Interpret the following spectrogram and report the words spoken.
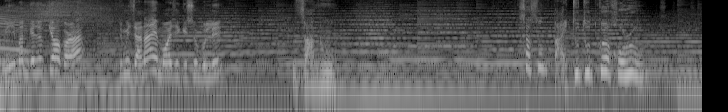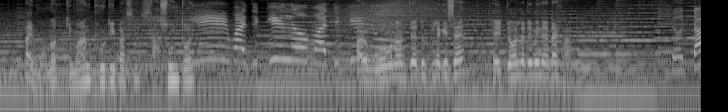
তুমি ইমান কেজু কিয় কৰা? তুমি জানাই মই জিকিছো বুলি। জানো। চাচোন তাইতো তোতকৈ সৰু। তাই মনত কিমান ফূৰ্তি পাইছে চাচোন তই। আৰু মোৰ মনত যে দুখ লাগিছে সেইটো হ'লে তুমি নেদেখা। দেউতা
